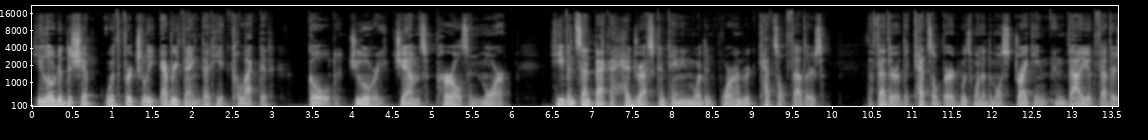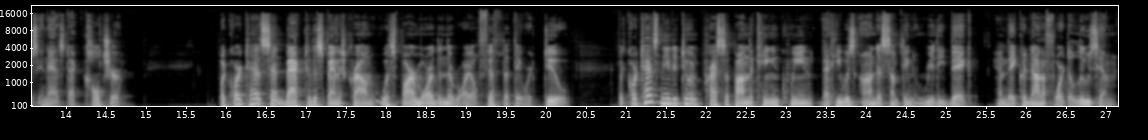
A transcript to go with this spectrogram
He loaded the ship with virtually everything that he had collected gold, jewelry, gems, pearls, and more. He even sent back a headdress containing more than 400 quetzal feathers. The feather of the quetzal bird was one of the most striking and valued feathers in Aztec culture. What Cortes sent back to the Spanish crown was far more than the royal fifth that they were due. But Cortes needed to impress upon the king and queen that he was onto something really big, and they could not afford to lose him.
